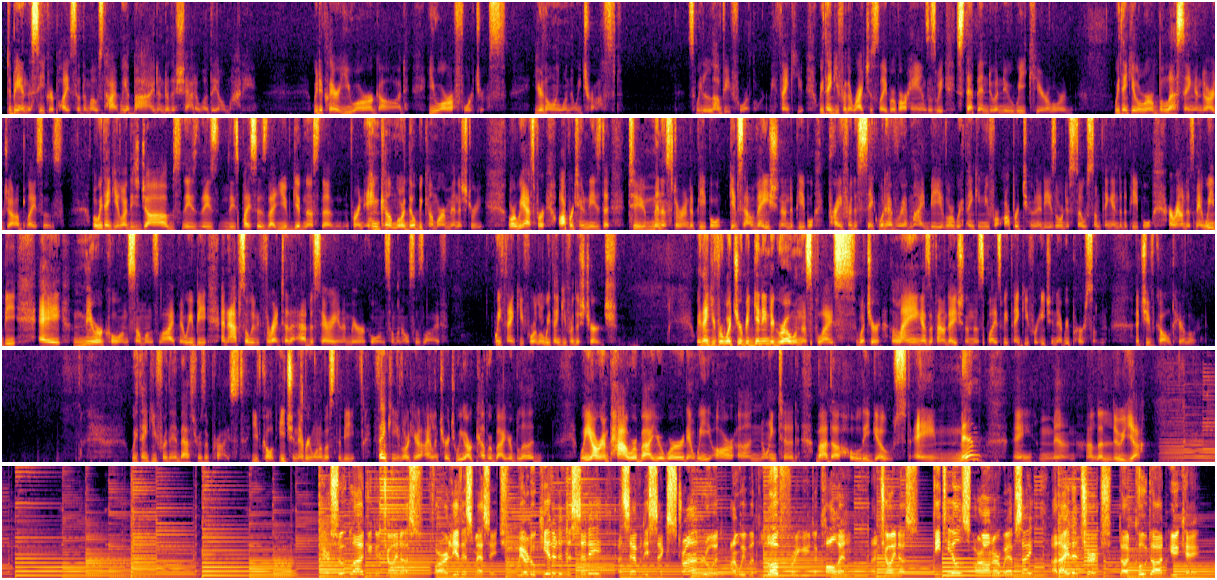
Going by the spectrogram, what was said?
to be in the secret place of the Most High. We abide under the shadow of the Almighty. We declare, You are our God. You are our fortress. You're the only one that we trust. So we love you for it, Lord. We thank you. We thank you for the righteous labor of our hands as we step into a new week here, Lord. We thank you, Lord, for a blessing into our job places. Lord, we thank you, Lord, these jobs, these, these, these places that you've given us that, for an income, Lord, they'll become our ministry. Lord, we ask for opportunities to, to minister unto people, give salvation unto people, pray for the sick, whatever it might be. Lord, we're thanking you for opportunities, Lord, to sow something into the people around us. May we be a miracle in someone's life. May we be an absolute threat to the adversary and a miracle in someone else's life. We thank you for Lord. We thank you for this church. We thank you for what you're beginning to grow in this place, what you're laying as a foundation in this place. We thank you for each and every person that you've called here, Lord. We thank you for the ambassadors of Christ. You've called each and every one of us to be. Thanking you, Lord, here at Island Church. We are covered by your blood. We are empowered by your word, and we are anointed by the Holy Ghost. Amen. Amen. Hallelujah. So glad you could join us for our latest message. We are located in the city at 76 Strand Road, and we would love for you to call in and join us. Details are on our website at islandchurch.co.uk.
